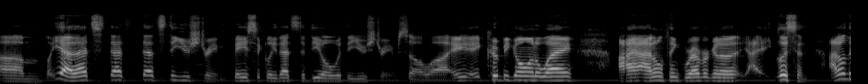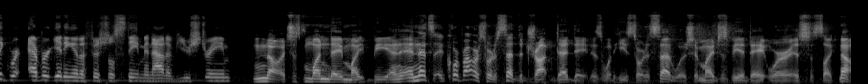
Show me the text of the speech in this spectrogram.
um, but yeah, that's that's that's the UStream. Basically, that's the deal with the UStream. So uh, it, it could be going away. I, I don't think we're ever gonna I, listen. I don't think we're ever getting an official statement out of UStream. No, it's just Monday might be, and, and that's Bauer sort of said the drop dead date is what he sort of said, which it might just be a date where it's just like no,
